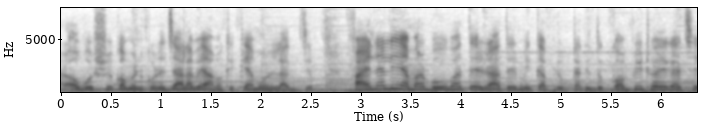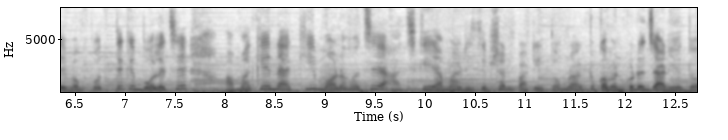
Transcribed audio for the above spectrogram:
আর অবশ্যই কমেন্ট করে জানাবে আমাকে কেমন লাগছে। ফাইনালি আমার বউ ভাতের রাতের মেকআপ লুকটা কিন্তু কমপ্লিট হয়ে গেছে এবং প্রত্যেকে বলেছে, আমাকে নাকি মনে হচ্ছে আজকেই আমার রিসেপশন পার্টি তোমরা একটু কমেন্ট করে জানিও তো,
